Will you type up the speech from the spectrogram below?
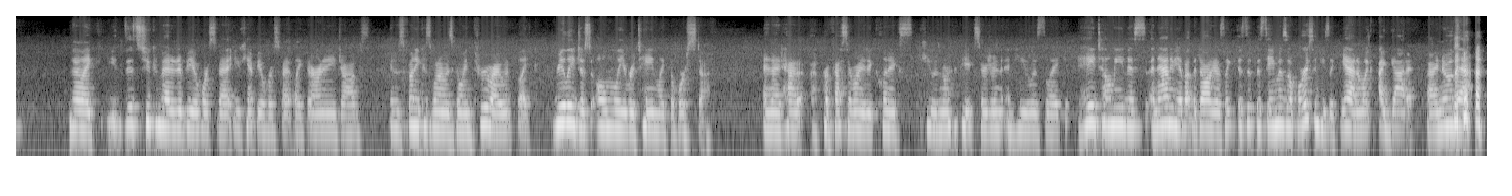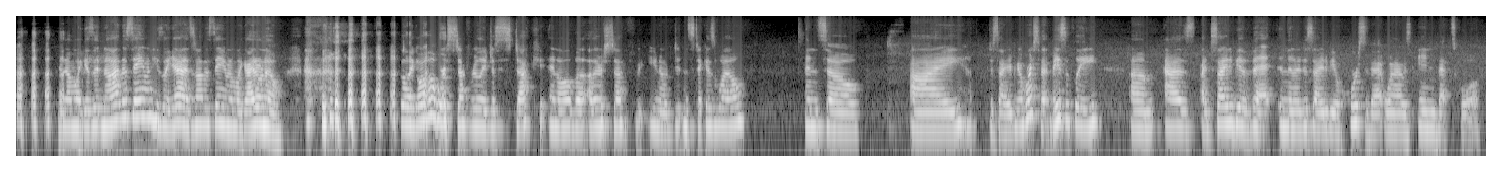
they're like, it's too competitive to be a horse vet. You can't be a horse vet. Like there aren't any jobs. It was funny because when I was going through, I would like really just only retain like the horse stuff. And I'd had a professor when I did clinics he was an orthopedic surgeon and he was like, Hey, tell me this anatomy about the dog. I was like, Is it the same as a horse? And he's like, Yeah. And I'm like, I got it. I know that. and I'm like, Is it not the same? And he's like, Yeah, it's not the same. And I'm like, I don't know. so like all the horse stuff really just stuck and all the other stuff, you know, didn't stick as well. And so I decided to be a horse vet. Basically, um, as I decided to be a vet, and then I decided to be a horse vet when I was in vet school.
